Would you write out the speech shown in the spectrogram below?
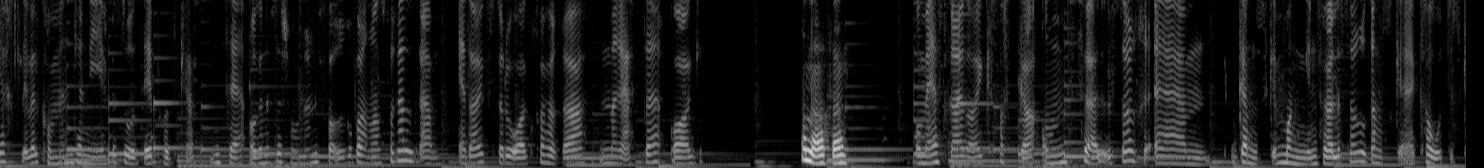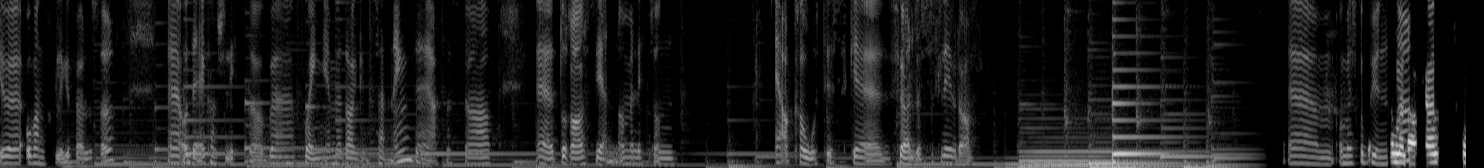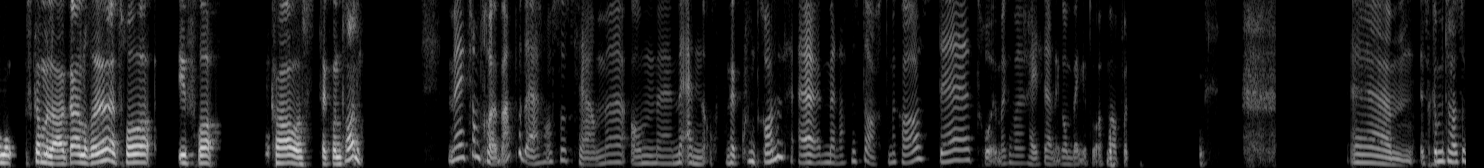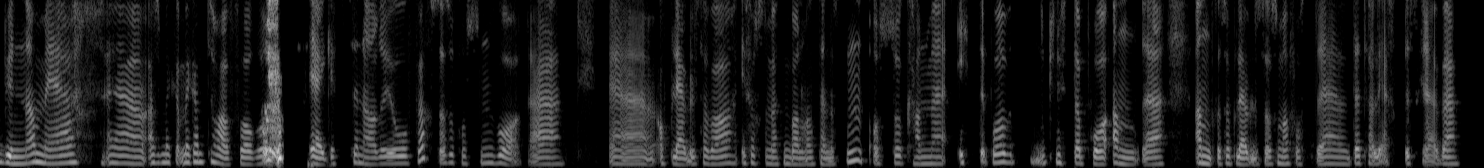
hjertelig velkommen til en ny episode i podkasten til Organisasjonen for barnevernsforeldre. I dag skal du òg få høre Merete og Renate. Og vi skal i dag snakke om følelser. Eh, ganske mange følelser, og ganske kaotiske og vanskelige følelser. Eh, og det er kanskje litt av eh, poenget med dagens sending. Det er at vi skal eh, dra oss gjennom en litt sånn ja, kaotisk eh, følelsesliv, da. Um, og vi skal begynne Skal vi en, skal vi, skal vi lage en rød tråd ifra kaos til kontroll? Vi kan prøve på det, og så ser vi om eh, vi ender opp med kontroll. Eh, men at vi starter med kaos, det tror jeg vi kan være helt enige om begge to. at vi har fått. Um, skal vi ta oss og begynne med uh, altså vi kan, vi kan, ta for oss eget scenario først. Altså hvordan våre uh, opplevelser var i første møte med barnevernstjenesten. Og så kan vi etterpå knytte på andre, andres opplevelser som har fått det detaljert beskrevet.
